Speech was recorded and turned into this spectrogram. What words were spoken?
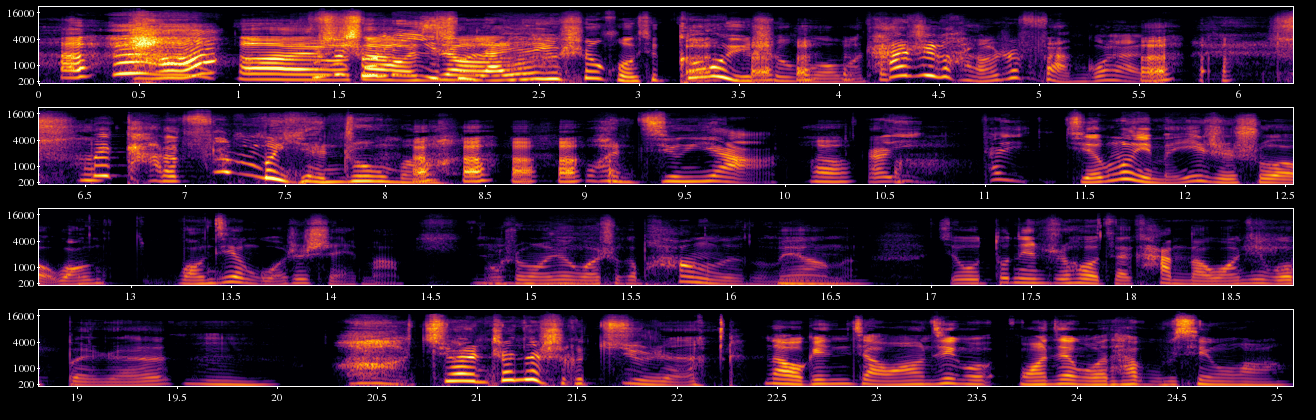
哎不是说艺术来源于生活就高于生活吗？他这个好像是反过来的，被打的这么严重吗？我很惊讶。啊然后一他节目里面一直说王王建国是谁嘛？我说王建国是个胖子，怎么样的？结果多年之后再看到王建国本人嗯？嗯，啊，居然真的是个巨人。那我跟你讲，王建国，王建国他不姓王，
